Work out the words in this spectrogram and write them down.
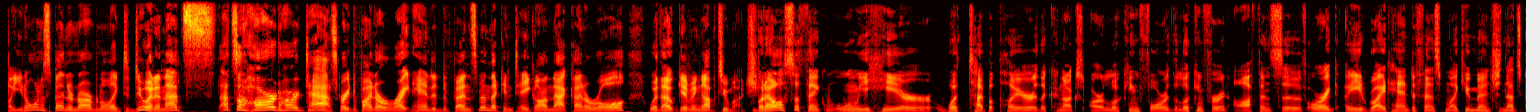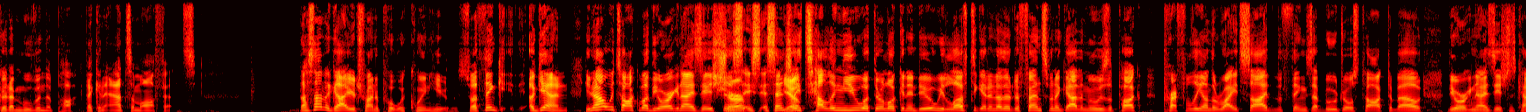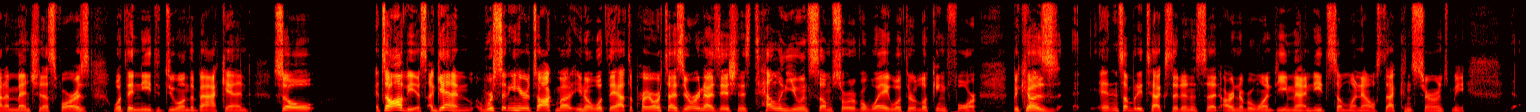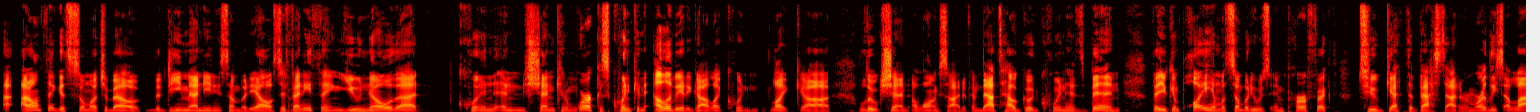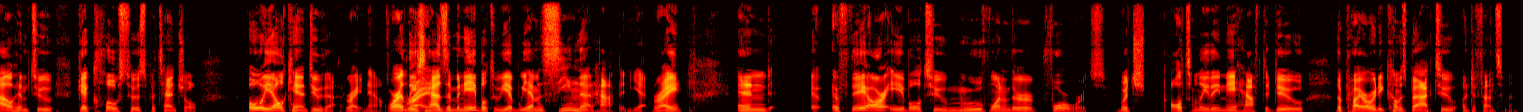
but you don't want to spend an arm and a leg to do it. And that's that's a hard, hard task, right? To find a right-handed defenseman that can take on that kind of role without giving up too much. But I also think when we hear what type of player the Canucks are looking for, they're looking for an offensive or a, a right-hand defenseman, like you mentioned, that's good at moving the puck, that can add some offense that's not a guy you're trying to put with Quinn Hughes. So I think again, you know how we talk about the organization sure. essentially yep. telling you what they're looking to do. We love to get another defenseman, a guy that moves the puck, preferably on the right side. The things that Boudreau's talked about, the organization's kind of mentioned as far as what they need to do on the back end. So it's obvious. Again, we're sitting here talking about, you know, what they have to prioritize. The organization is telling you in some sort of a way what they're looking for because and somebody texted in and said our number one D man needs someone else. That concerns me. I don't think it's so much about the D man needing somebody else. If anything, you know that Quinn and Schenn can work because Quinn can elevate a guy like Quinn, like uh, Luke Schenn, alongside of him. That's how good Quinn has been. That you can play him with somebody who's imperfect to get the best out of him, or at least allow him to get close to his potential. OEL can't do that right now, or at least right. hasn't been able to. Have, we haven't seen that happen yet, right? And if they are able to move one of their forwards, which ultimately they may have to do, the priority comes back to a defenseman.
